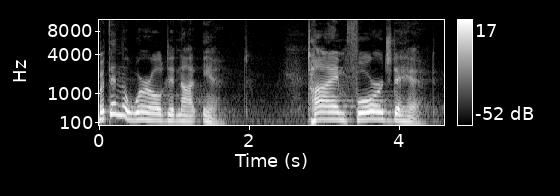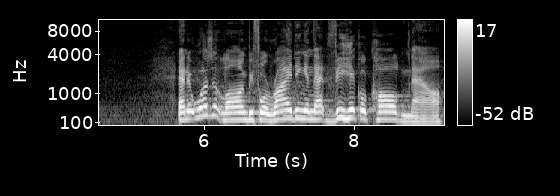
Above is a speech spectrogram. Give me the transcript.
But then the world did not end. Time forged ahead. And it wasn't long before riding in that vehicle called now,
